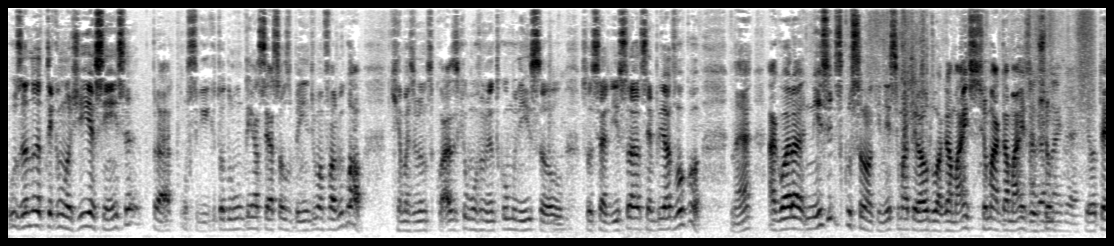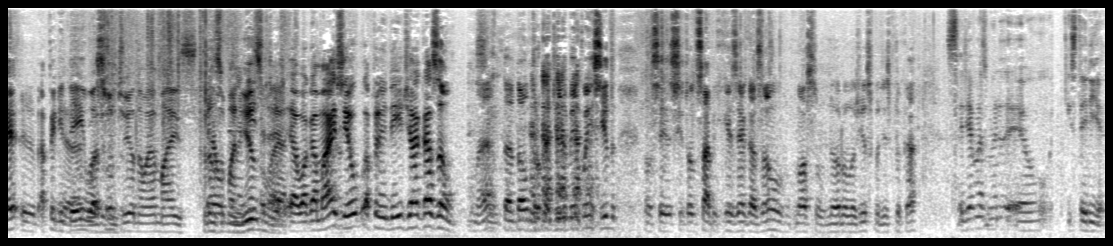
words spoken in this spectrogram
usando a tecnologia e a ciência para conseguir que todo mundo tenha acesso aos bens de uma forma igual, que é mais ou menos quase que o movimento comunista ou socialista sempre advogou. Né? Agora, nessa discussão aqui, nesse material do H+, se chama H+, eu, H+, chamo, é. eu até eh, apelidei É, o agora, hoje em assunto... dia não é mais transhumanismo, É, né? é o H+, eu apelidei de Agazão, né? Dá, dá um trocadilho bem conhecido. Não sei se todos sabem o que quer dizer Agazão, o nosso neurologista podia explicar. Seria mais ou menos é, o histeria.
